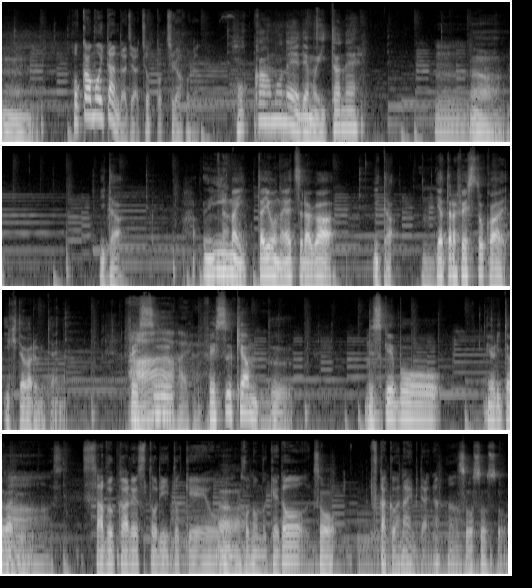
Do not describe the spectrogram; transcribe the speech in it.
うん。他もいたんだじゃあちょっとちらほら。他もねでもいたねううん。んいた。今言ったようなやつらがいた。うん。やたらフェスとか行きたがるみたいな。フェス、はいはいフェスキャンプでスケボーやりたがる、サブカルストリート系をうん好むけどそう。深くはないみたいな、うん。そうそうそ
